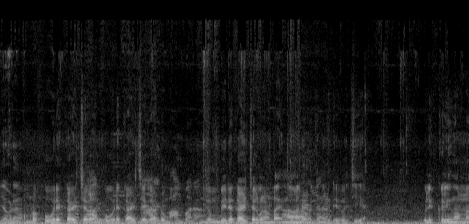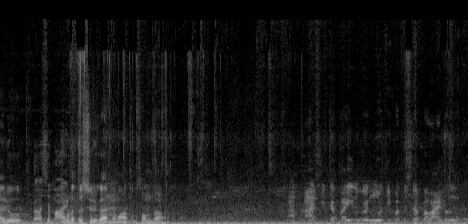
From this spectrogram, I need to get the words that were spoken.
നമ്മുടെ പൂരക്കാഴ്ചകൾ പൂരക്കാഴ്ചയെക്കാട്ടും ഗംഭീര കാഴ്ചകളാണ് ഉണ്ടായി നാലോണത്തിന് ഇവര് വെച്ച് ചെയ്യാൻ പുലിക്കളി എന്ന് പറഞ്ഞ ഒരു നമ്മുടെ തൃശ്ശൂർക്കാരൻ്റെ മാത്രം സ്വന്തമാണ് பிளாஸ்டிக் டப்பா இது போய் நூற்றி பத்து டப்பா வாங்கிட்டு வந்து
